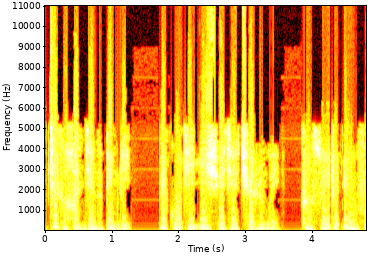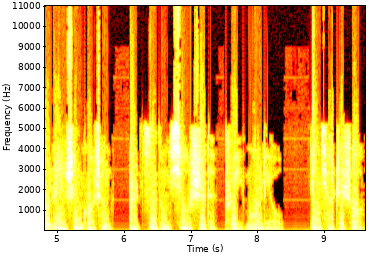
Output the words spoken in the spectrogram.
这个罕见的病例被国际医学界确认为可随着孕妇妊娠过程而自动消失的蜕膜瘤。林巧稚说：“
